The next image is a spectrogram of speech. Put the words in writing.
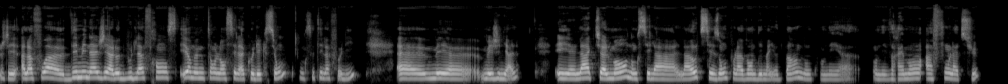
j'ai à la fois euh, déménagé à l'autre bout de la France et en même temps lancé la collection. Donc c'était la folie, euh, mais mais génial. Et là actuellement, donc c'est la, haute saison pour la vente des maillots de bain. Donc on est on est vraiment à fond là-dessus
